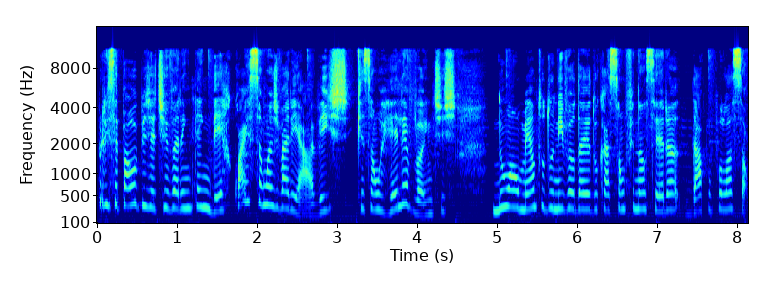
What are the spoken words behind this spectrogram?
principal objetivo era entender quais são as variáveis que são relevantes no aumento do nível da educação financeira da população.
